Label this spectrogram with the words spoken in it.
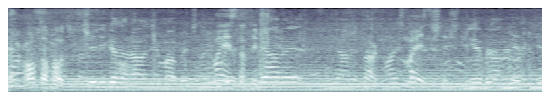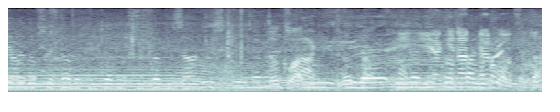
Nie? O to chodzi. Czyli generalnie ma być no majestatycznie. W miarę, w miarę tak, majestatycznie. Nie, nie, nie będą przykłady kryteriów, czy zrobi zawis, Dokładnie. Tak. Ile, ile nadmiar mocy. Tak.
